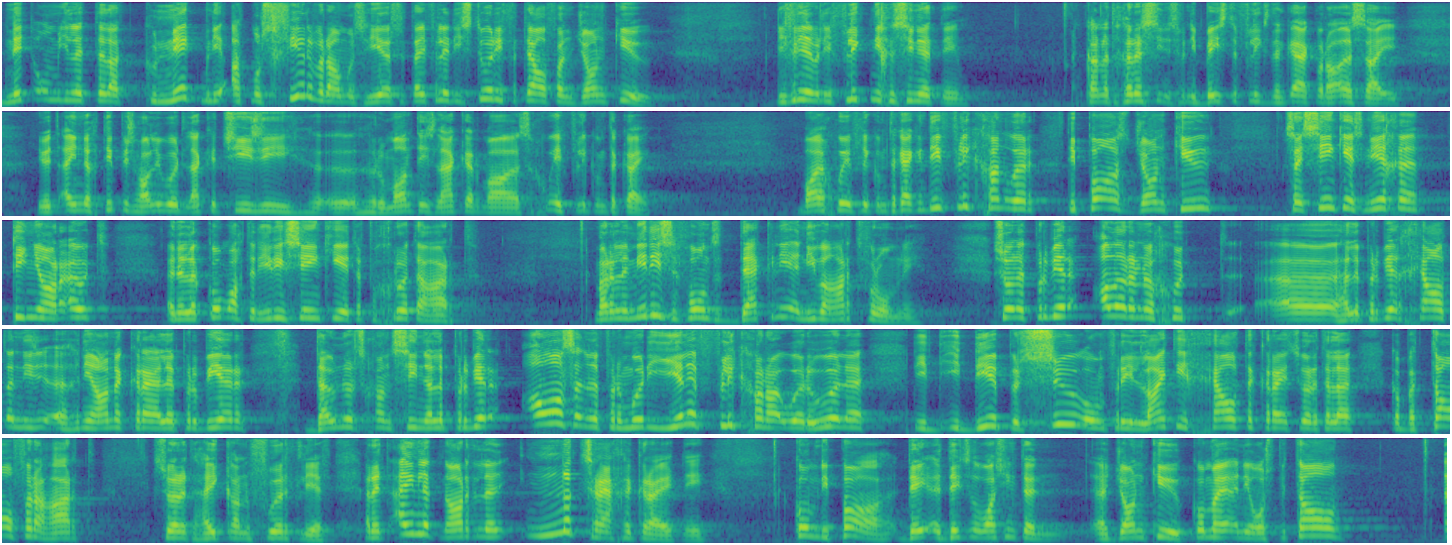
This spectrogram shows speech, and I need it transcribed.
net om julle te laat connect met die atmosfeer wat daar moes heers. Het hy vir hulle die storie vertel van John Q. Die vriende wat die fliek nie gesien het nie, kan dit gerus sien. Dis van die beste flieks dink ek wat daar is. Hy jy weet eindig tipies Hollywood, lekker cheesy, uh, romanties lekker, maar is 'n goeie fliek om te kyk. Baie goeie fliek om te kyk. En die fliek gaan oor die pa's John Q. Sy seentjie is 9, 10 jaar oud en hulle kom agter hierdie seentjie het 'n vergrote hart. Maar hulle mediese fonds dek nie 'n nuwe hart vir hom nie. So hulle probeer allerhande goed uh hulle probeer geld in die in die hande kry. Hulle probeer donors gaan sien. Hulle probeer alles in hulle vermoë. Die hele fliek gaan daaroor hoe hulle die, die idee pursue om vir die laity geld te kry sodat hulle kan betaal vir 'n hart sodat hy kan voortleef. En uiteindelik nadat hulle niks reg gekry het nie, kom die pa, Denzel Washington, uh, John Q, kom hy in die hospitaal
